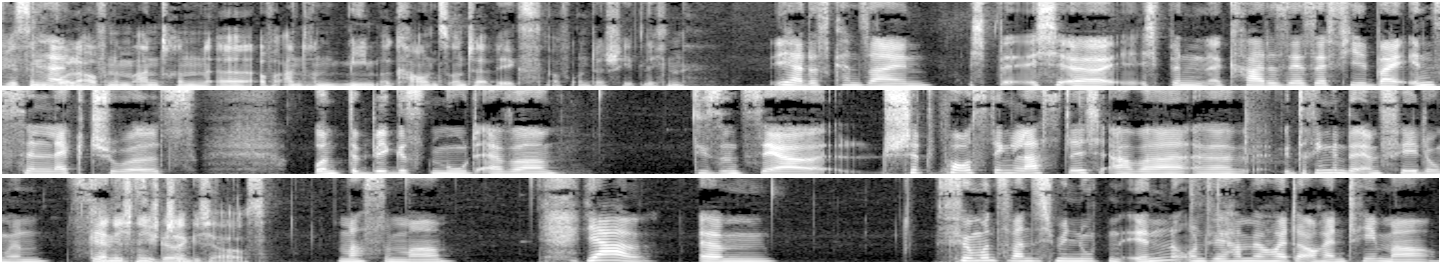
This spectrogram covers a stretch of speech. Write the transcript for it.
Wir sind kann, wohl auf einem anderen, äh, auf anderen Meme-Accounts unterwegs, auf unterschiedlichen. Ja, das kann sein. Ich, ich, äh, ich bin gerade sehr, sehr viel bei Intellectuals und The Biggest Mood Ever. Die sind sehr Shitposting-lastig, aber äh, dringende Empfehlungen. Kenne ich nicht, check ich aus. Machst mal. Ja, ähm, 25 Minuten in und wir haben ja heute auch ein Thema.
